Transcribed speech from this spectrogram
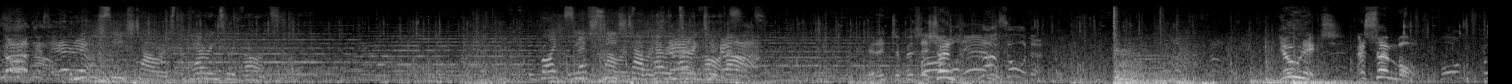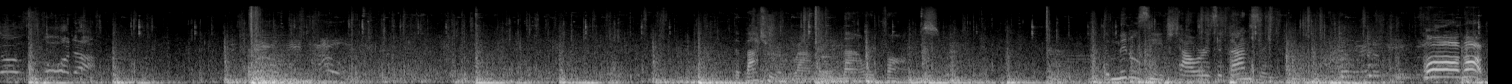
The middle siege tower is preparing to advance. The right siege tower is preparing to advance. Get into position. Oh, close order! Units, assemble. Form close order! The battering ram will now advance. The middle siege tower is advancing. Form up.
